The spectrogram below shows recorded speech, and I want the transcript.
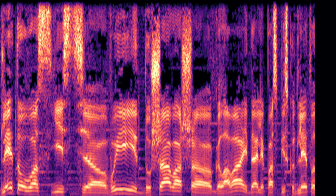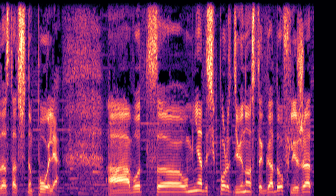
для этого у вас есть э, вы, душа ваша, голова и далее по списку. Для этого достаточно поля. А вот э, у меня до сих пор с 90-х годов лежат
